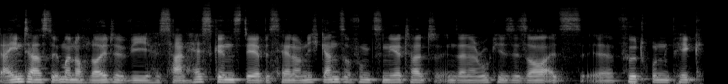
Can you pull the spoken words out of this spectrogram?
Dahinter hast du immer noch Leute wie Hassan Haskins, der bisher noch nicht ganz so funktioniert hat in seiner Rookie-Saison als äh, Viertrunden-Pick.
